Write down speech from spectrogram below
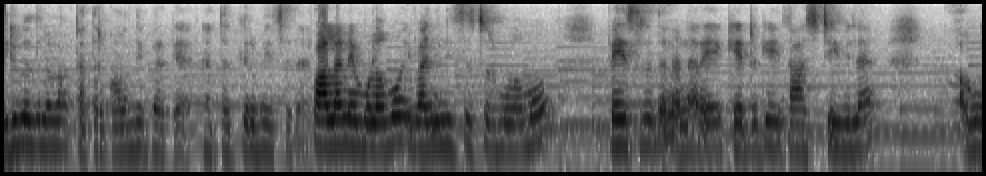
இருபதுலலாம் கத்தர் குழந்தை பிறக்க கத்தர் கிருபை செய்தார். பாலனை மூலமும் இவாஞ்சலி சிஸ்டர் மூலமும் பேசுகிறத நான் நிறைய கேட்டிருக்கேன் தாஸ் டிவியில் அவங்க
